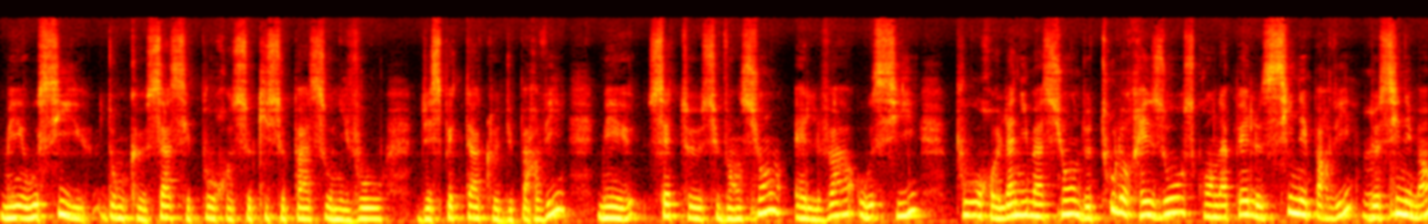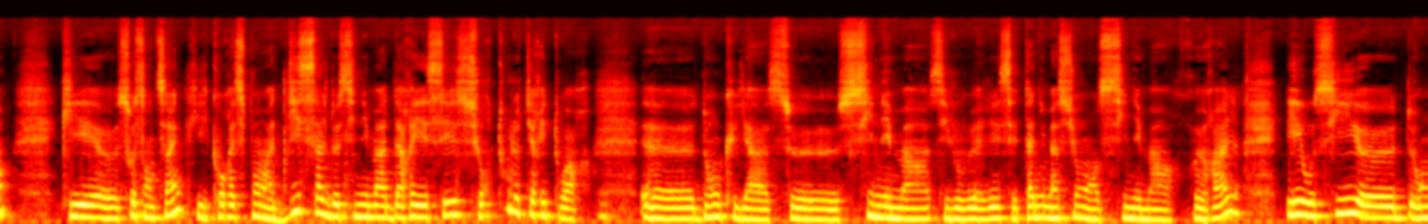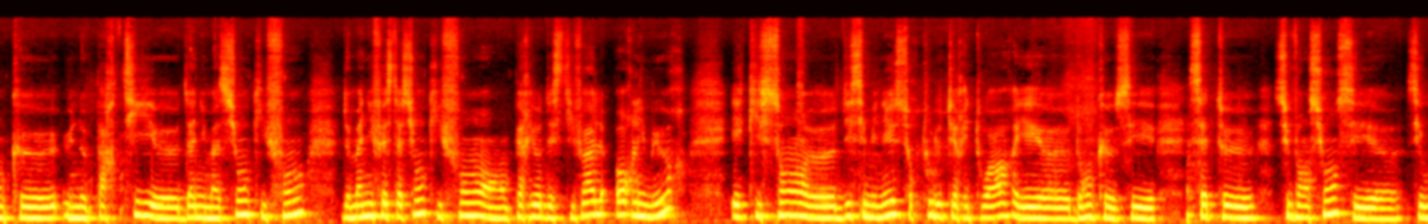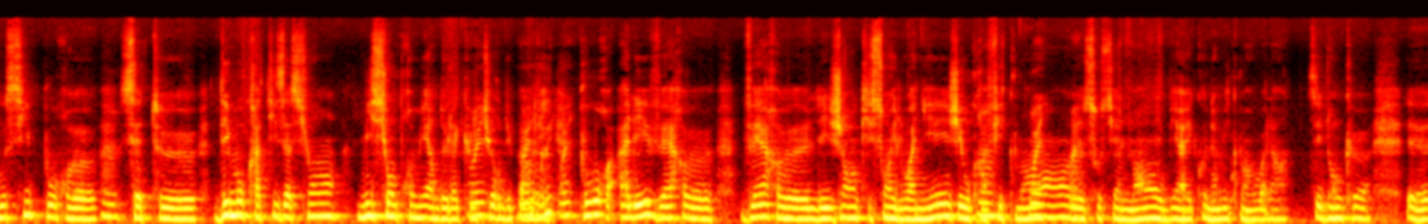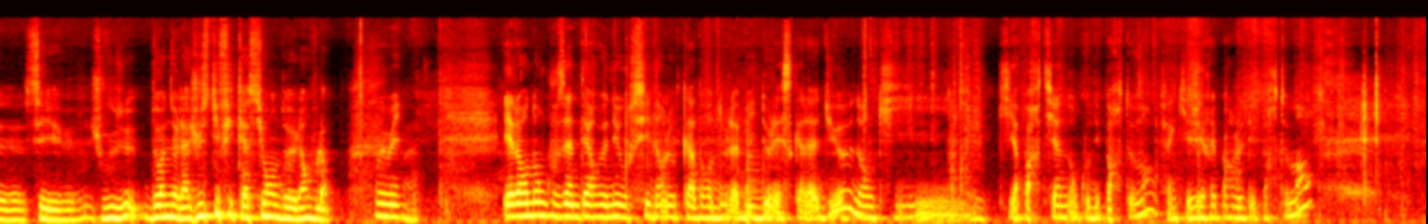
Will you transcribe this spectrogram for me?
mais aussi donc ça c'est pour ce qui se passe au niveau des spectacles du Parvis. Mais cette subvention elle va aussi pour l'animation de tout le réseau, ce qu'on appelle ciné-parvis, de Mhm. cinéma, qui est euh, 65, qui correspond à 10 salles de cinéma d'arrêt essai sur tout le territoire. Euh, donc il y a ce cinéma, si vous voulez, cette animation en cinéma rural, et aussi euh, donc euh, une partie euh, d'animation qui font, de manifestations qui font en période estivale hors les murs et qui sont euh, disséminées sur tout le territoire. Et euh, donc euh, c'est cette euh, subvention, c'est euh, aussi pour euh, Mm. cette euh, démocratisation, mission première de la culture du Paris oui, oui. pour aller vers, euh, vers euh, les gens qui sont éloignés géographiquement, oui. euh, socialement ou bien économiquement. Voilà. C'est donc, c'est, je vous donne la justification de l'enveloppe. Oui, oui. Et alors, donc, vous intervenez aussi dans le cadre de l'abbaye de l'Escaladieu, donc qui, qui appartient donc au département, enfin qui est géré par le département.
